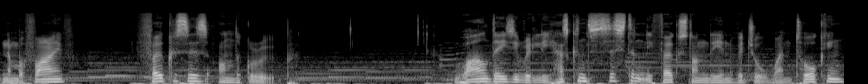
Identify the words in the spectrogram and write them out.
Number 5. Focuses on the group. While Daisy Ridley has consistently focused on the individual when talking,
